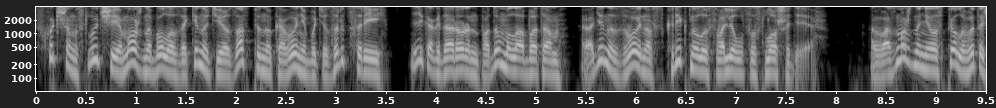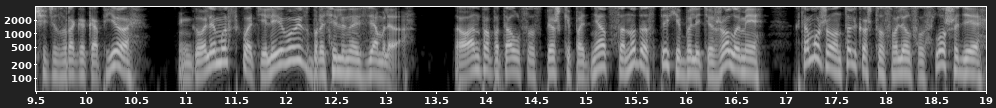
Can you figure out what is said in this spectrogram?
В худшем случае можно было закинуть её за спину кого-нибудь из рыцарей, и когда Рорен подумал об этом, один из воинов вскрикнул и свалился с лошади. Возможно, не успел вытащить из врага копье, големы схватили его и сбросили на землю. Он попытался в спешке подняться, но доспехи были тяжелыми. К тому же он только что свалился с лошади,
